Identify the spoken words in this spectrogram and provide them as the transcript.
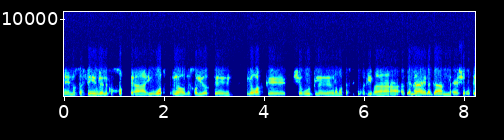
אה, נוספים ללקוחות האירוח שלו, זה יכול להיות אה, לא רק אה, שירות לעולמות ה security וההגנה, אלא גם שירותי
